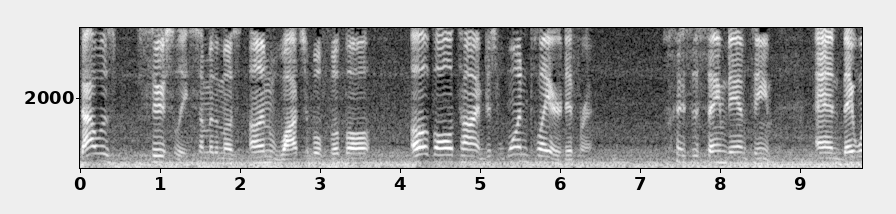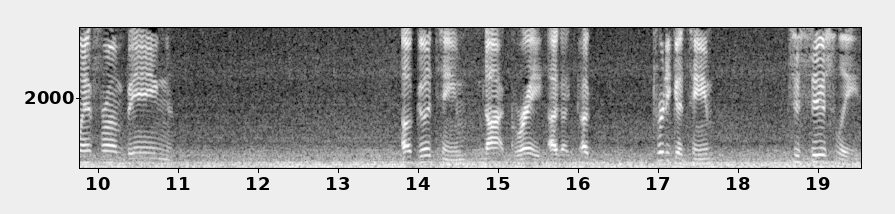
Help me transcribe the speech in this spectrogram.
that was seriously some of the most unwatchable football of all time. Just one player different. it's the same damn team. And they went from being a good team, not great, a, a, a pretty good team, to seriously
